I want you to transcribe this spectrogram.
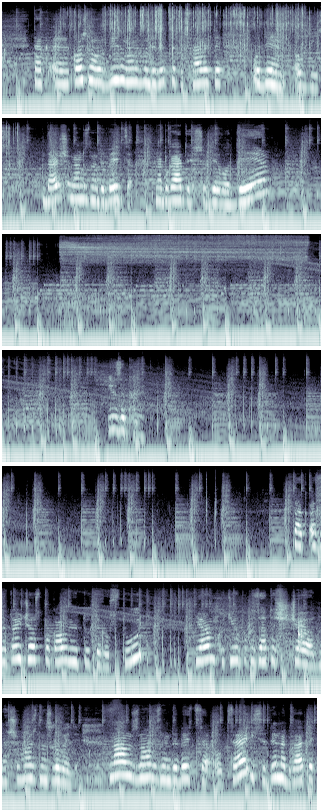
Так, е, кожного орбізу нам знадобиться поставити один орбіз. Далі нам знадобиться набрати сюди води. І закрити. Так, а за той час, поки вони тут ростуть, я вам хотіла показати ще одне, що можна зробити. Нам знову знадобиться оце і сюди набрати,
